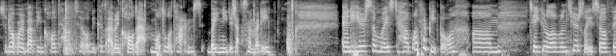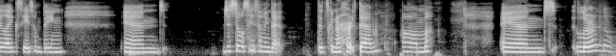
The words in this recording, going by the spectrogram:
So don't worry about being called telltale because I've been called out multiple times, but you need to tell somebody. And here's some ways to help other people. Um take your loved ones seriously. So if they like say something and just don't say something that that's going to hurt them. Um and learn the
